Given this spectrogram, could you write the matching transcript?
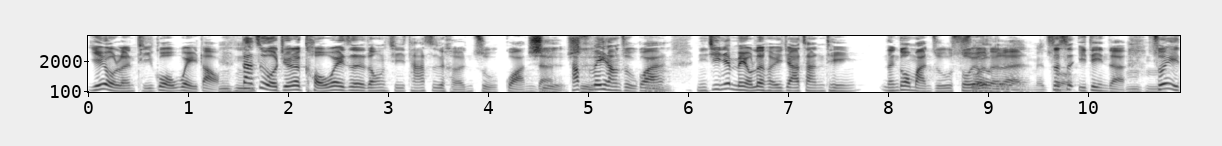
也有人提过味道，嗯、但是我觉得口味这个东西它是很主观的，是它非常主观。嗯、你今天没有任何一家餐厅能够满足所有的人，的人这是一定的。嗯、所以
